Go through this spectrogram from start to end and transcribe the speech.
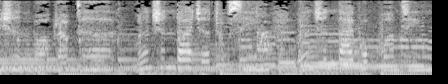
ที่ฉันบอกรักเธอ เหมือนฉันได้เจอทุกสิ่ง เหมือนฉันได้พบความจริง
